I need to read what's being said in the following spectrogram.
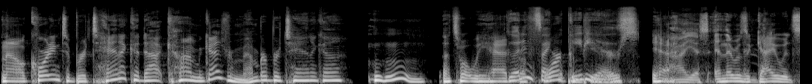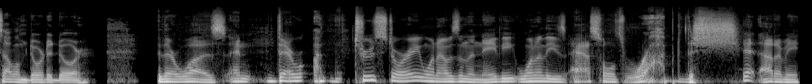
Now, according to Britannica.com, you guys remember Britannica? Mm-hmm. That's what we had Good before encyclopedias. computers. Yeah, Ah, yes. And there was a guy who would sell them door to door. There was. And there, uh, true story, when I was in the Navy, one of these assholes robbed the shit out of me.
